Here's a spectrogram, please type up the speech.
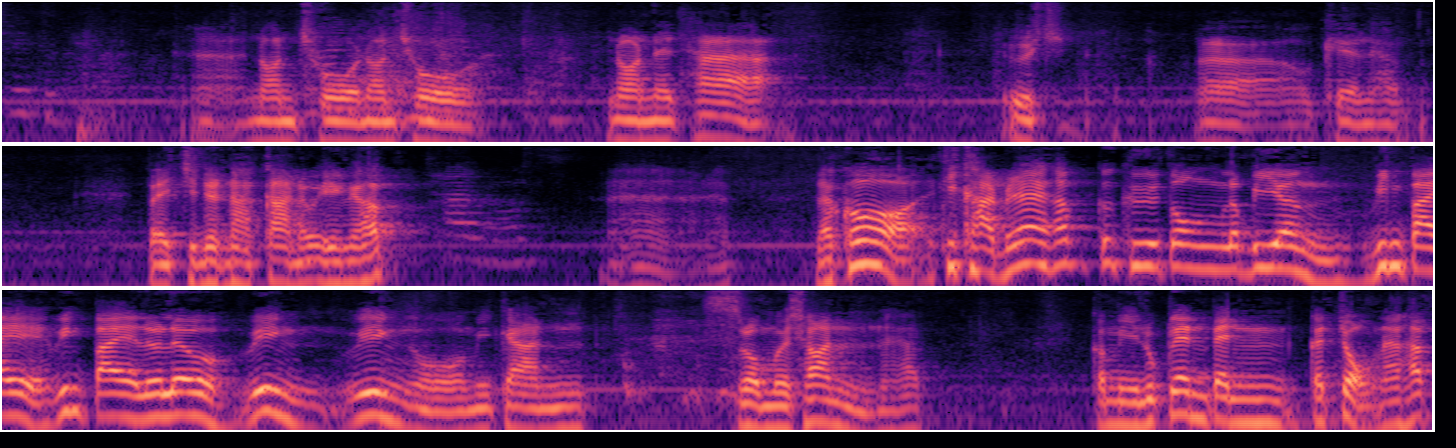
ใช่ตัวไหนวะอ่านอนโชว์นอนโชว์นอนในท่าอึชอ่าโอเคนะครับ ไปจินตนาการเอาเองนะครับถ้าโน้ตอ่านะครับ แล้วก็ที่ขาดไม่ได้ครับก็คือตรงระเบียงวิ่งไปวิ่งไปเร็วๆวิ่งวิ่งโอ้มีการ slow motion นะครับ ก็มีลูกเล่นเป็นกระจกนะครับ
